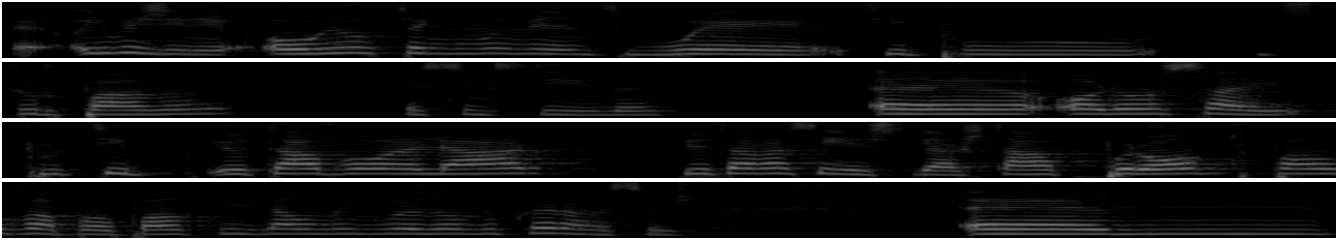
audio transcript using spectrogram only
Eh, imaginem, ou eu tenho uma mente bué, tipo, deturpada, assim que se diz, né? Uh, ou não sei, porque tipo, eu estava a olhar e eu estava assim, este gajo está pronto para levar para o palco e lhe dar um linguadão no caraças. Um,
